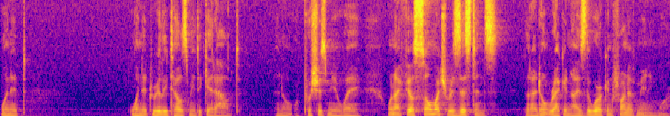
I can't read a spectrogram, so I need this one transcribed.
when it when it really tells me to get out, you know, or pushes me away, when I feel so much resistance that I don't recognize the work in front of me anymore.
